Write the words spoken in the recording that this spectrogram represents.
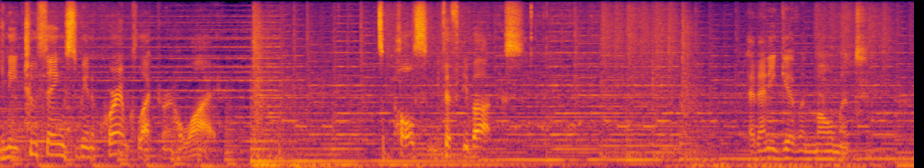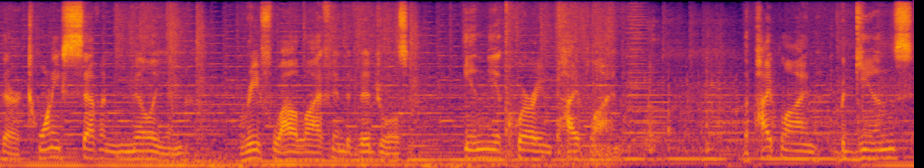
You need two things to be an aquarium collector in Hawaii. It's a pulse and 50 bucks. At any given moment, there are 27 million reef wildlife individuals in the aquarium pipeline. Pipeline begins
